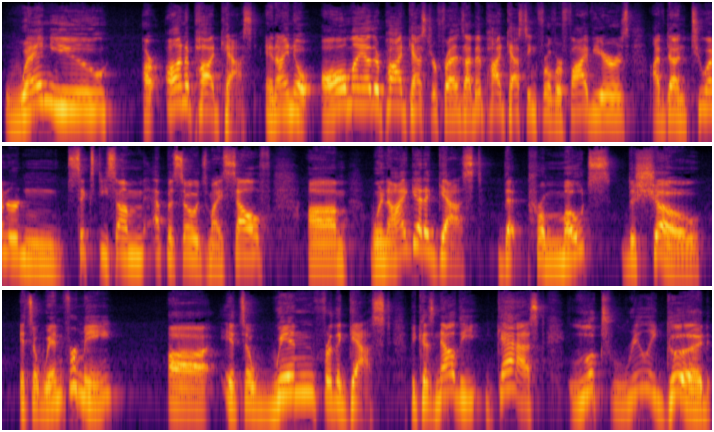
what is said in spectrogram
when you are on a podcast, and I know all my other podcaster friends, I've been podcasting for over five years. I've done 260 some episodes myself. Um, when I get a guest that promotes the show, it's a win for me. Uh, it's a win for the guest because now the guest looks really good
